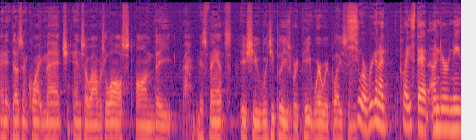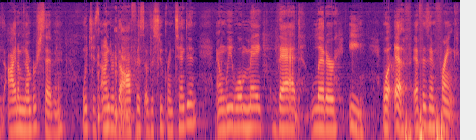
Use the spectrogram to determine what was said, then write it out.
and it doesn't quite match, and so I was lost on the Ms. Vance issue. Would you please repeat where we're placing? Sure, we're going to place that underneath item number seven, which is under the Office of the Superintendent, and we will make that letter E, well, F, F is in Frank.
